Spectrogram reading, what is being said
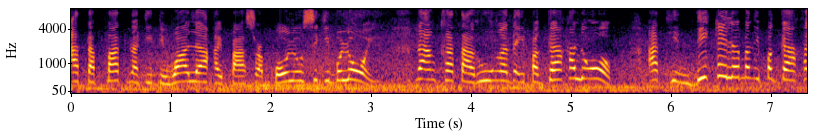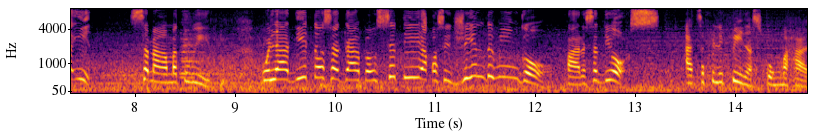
at tapat na kitiwala kay Pastor Apollo Sikibuloy na ang katarungan na ipagkakaloob at hindi kailanman ipagkakait sa mga matuwid. Mula dito sa Davao City, ako si Jean Domingo para sa Diyos at sa Pilipinas kong mahal.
